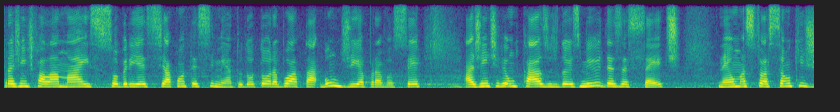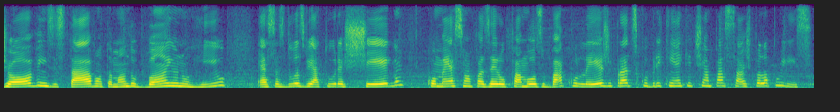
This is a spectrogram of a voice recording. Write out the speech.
para a gente falar mais sobre esse acontecimento. Doutora, boa tarde, bom dia para você. A gente vê um caso de 2017, né, uma situação que jovens estavam tomando banho no rio. Essas duas viaturas chegam, começam a fazer o famoso baculejo para descobrir quem é que tinha passagem pela polícia.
